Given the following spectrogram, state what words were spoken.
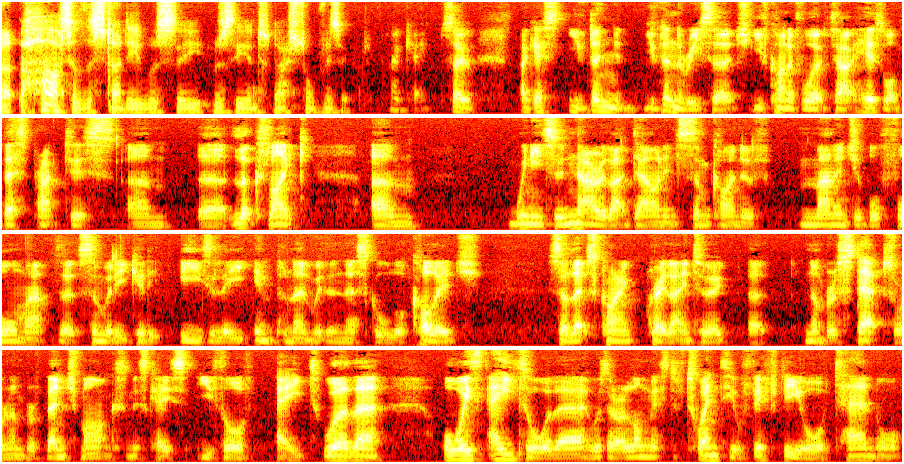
at the heart of the study was the was the international visit. Okay, so I guess you've done you've done the research. You've kind of worked out here's what best practice um, uh, looks like. Um, we need to narrow that down into some kind of manageable format that somebody could easily implement within their school or college. So let's try and create that into a, a number of steps or a number of benchmarks. In this case, you thought of eight. Were there always eight, or were there was there a long list of twenty or fifty or ten or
